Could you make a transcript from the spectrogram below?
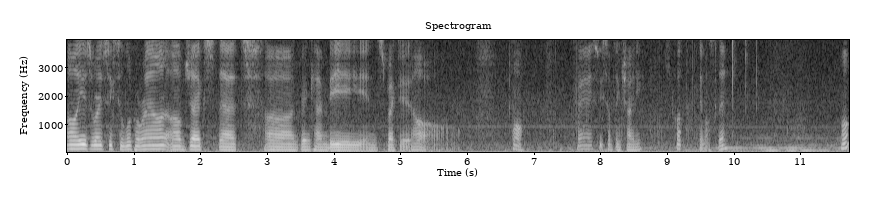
Uh, use the right stick to look around objects that uh, can be inspected. Oh. Oh. Okay, I see something shiny. 光ってますね。Huh? Uh,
